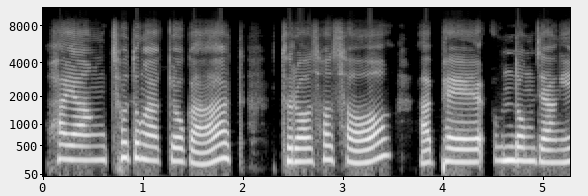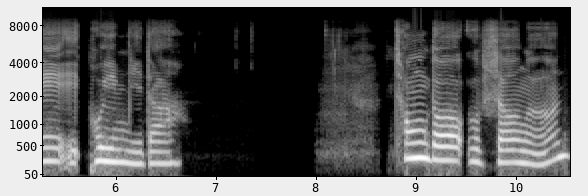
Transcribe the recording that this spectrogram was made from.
화양 초등학교가 들어서서 앞에 운동장이 보입니다. 청도 읍성은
